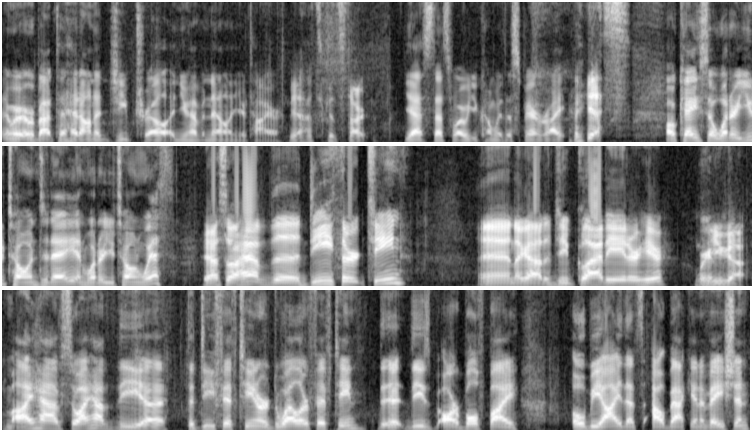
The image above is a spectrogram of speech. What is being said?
And we're, we're about to head on a Jeep trail, and you have a nail in your tire. Yeah, that's a good start. Yes, that's why you come with a spare, right? yes. okay, so what are you towing today, and what are you towing with? Yeah, so I have the D13 and I got a Jeep Gladiator here. What do you got? I have so I have the uh, the D15 or Dweller 15. Th- these are both by OBI. That's Outback Innovation,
